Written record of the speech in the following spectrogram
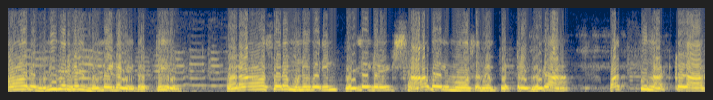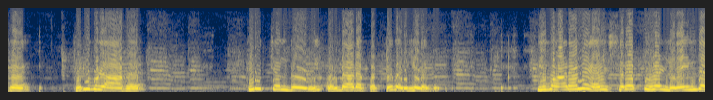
ஆறு முனிவர்கள் பொம்மைகளை வைத்து பராசர முனிவரின் பிள்ளைகள் சாப விமோசனம் பெற்ற விழா பத்து நாட்களாக திருவிழாக திருச்செந்தூரில் கொண்டாடப்பட்டு வருகிறது. இவ்வாறான சிறப்புகள் நிறைந்த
